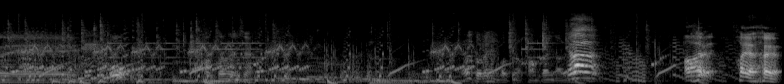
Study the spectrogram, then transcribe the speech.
えー、お簡単なじゃん。これ取れへんかったら簡単になる。ああやばい早い早い。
